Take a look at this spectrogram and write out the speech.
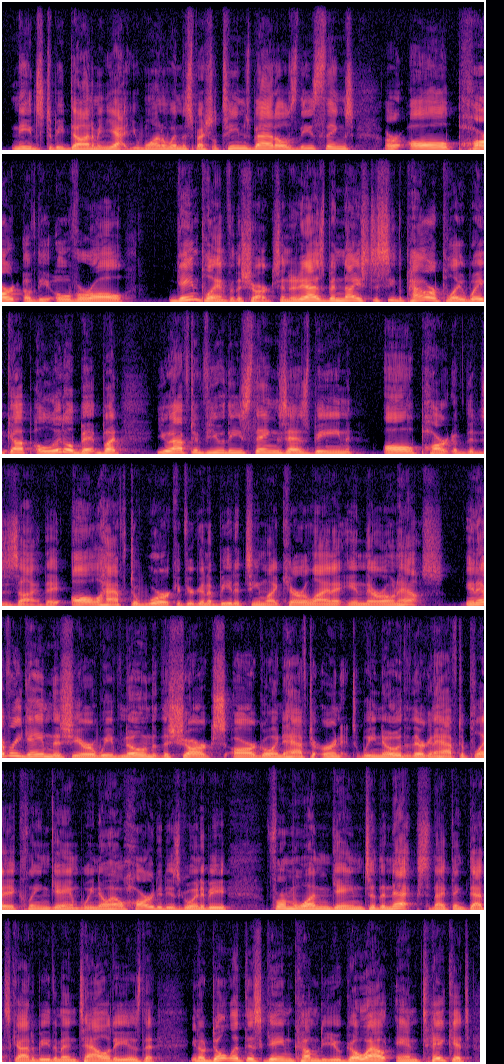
needs to be done. I mean, yeah, you want to win the special teams battles. These things are all part of the overall game plan for the Sharks. And it has been nice to see the power play wake up a little bit, but you have to view these things as being all part of the design. They all have to work if you're going to beat a team like Carolina in their own house. In every game this year, we've known that the Sharks are going to have to earn it. We know that they're going to have to play a clean game. We know how hard it is going to be from one game to the next. And I think that's got to be the mentality is that, you know, don't let this game come to you. Go out and take it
